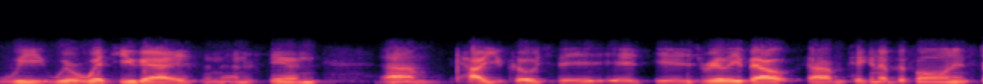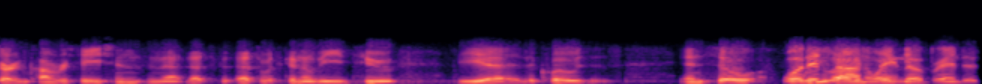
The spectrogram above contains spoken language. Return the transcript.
we we're with you guys and understand um, how you coach. It, it is really about um, picking up the phone and starting conversations, and that that's that's what's going to lead to the uh, the closes. And so, well, it is fascinating, though, though, Brandon.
